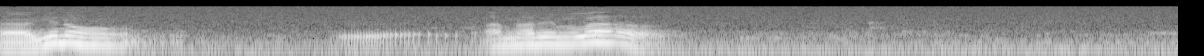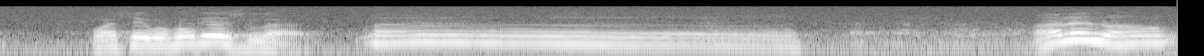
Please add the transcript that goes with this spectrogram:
uh, you know, uh, I'm not in love. Well, I say, well, what is love? Uh, I don't know.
